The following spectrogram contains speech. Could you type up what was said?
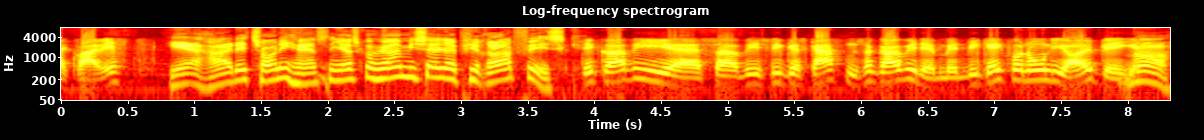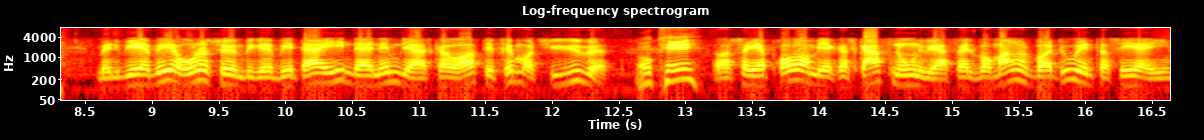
Aquavest. Ja, hej, det er Tony Hansen. Jeg skal høre, om I sælger piratfisk. Det gør vi, altså, hvis vi kan skaffe den, så gør vi det, men vi kan ikke få nogen i øjeblikket. Nå, Men vi er ved at undersøge, om vi kan... Der er en, der er nemlig har skrevet op til 25. okay. Og så jeg prøver, om jeg kan skaffe nogen i hvert fald. Hvor mange var du interesseret i?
